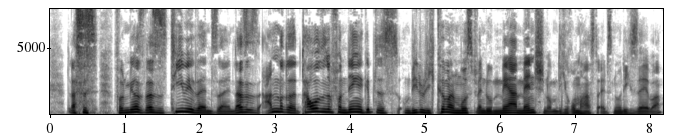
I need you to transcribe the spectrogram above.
lass es, von mir aus, lass es Team-Event sein, lass es andere, tausende von Dingen gibt es, um die du dich kümmern musst, wenn du mehr Menschen um dich rum hast als nur dich selber.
